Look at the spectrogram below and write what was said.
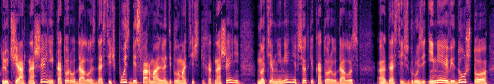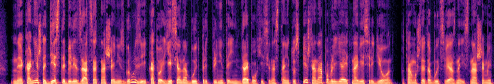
ключа отношений, который удалось достичь, пусть без формально дипломатических отношений, но тем не менее все-таки который удалось э, достичь с Грузией. Имея в виду, что, э, конечно, дестабилизация отношений с Грузией, которая, если она будет предпринята, и не дай бог, если она станет успешной, она повлияет на весь регион, потому что это будет связано и с нашими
